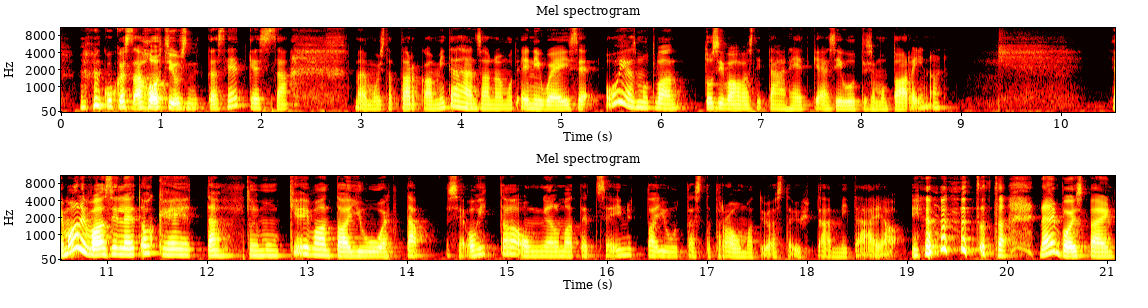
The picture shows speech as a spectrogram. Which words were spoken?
kuka sä oot just nyt tässä hetkessä. Mä en muista tarkkaan, mitä hän sanoi, mutta anyway, se ohjasi mut vaan tosi vahvasti tähän hetkeen ja sivuutti se mun tarinan. Ja mä olin vaan silleen, että okei, että toi munkki ei vaan tajuu, että se ohittaa ongelmat, että se ei nyt tajuu tästä traumatyöstä yhtään mitään ja, ja tota, näin poispäin.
